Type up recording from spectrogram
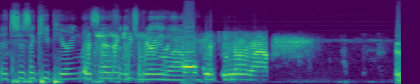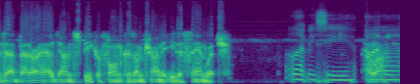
It's just I keep hearing It's just myself, I and keep it's hearing really myself, and It's really loud. Is that better? I had you on speakerphone because I'm trying to eat a sandwich. Let me see. Hello? Uh,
